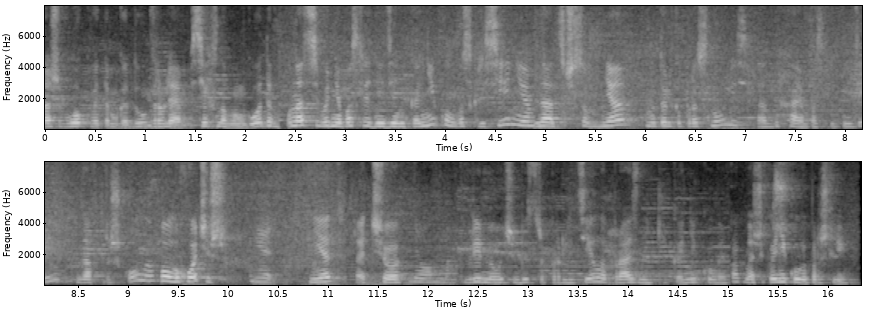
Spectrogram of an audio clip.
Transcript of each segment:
наш влог в этом году. Поздравляем всех с Новым годом. У нас сегодня последний день каникул, воскресенье, 12 часов дня. Мы только проснулись, отдыхаем последний день. Завтра школа. Школу хочешь? Нет, Нет? А чё? дома. Время очень быстро пролетело, праздники, каникулы. Как наши каникулы прошли?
